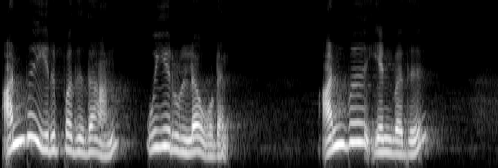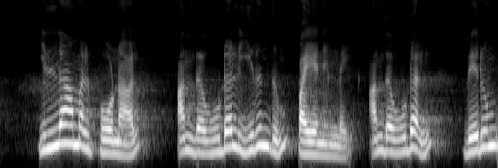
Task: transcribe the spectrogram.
அன்பு இருப்பதுதான் உயிருள்ள உடல். அன்பு என்பது இல்லாமல் போனால் அந்த உடல் இருந்தும் பயனில்லை. அந்த உடல் வெறும்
